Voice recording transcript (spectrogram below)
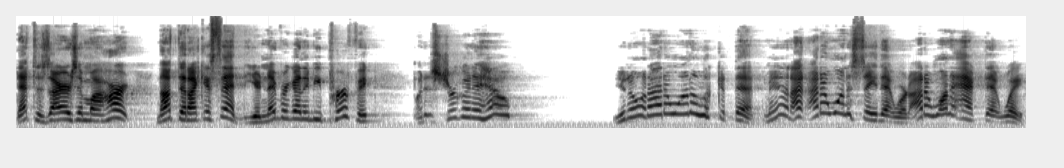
That desire's in my heart. Not that, like I said, you're never going to be perfect, but it's sure going to help. You know what? I don't want to look at that, man. I, I don't want to say that word. I don't want to act that way.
